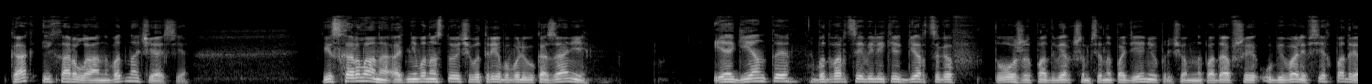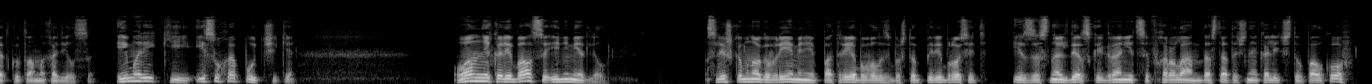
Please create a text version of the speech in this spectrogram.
Как и Харлан в одночасье. Из Харлана от него настойчиво требовали указаний, и агенты во дворце великих герцогов тоже подвергшимся нападению, причем нападавшие убивали всех подряд, кто там находился, и моряки, и сухопутчики. Он не колебался и не медлил. Слишком много времени потребовалось бы, чтобы перебросить из-за снальдерской границы в Харлан достаточное количество полков.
